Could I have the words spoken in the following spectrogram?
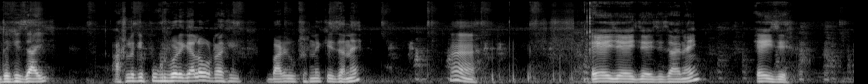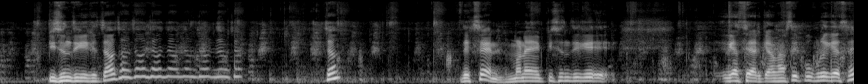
দেখি যাই। আসলে কি পুকুর পাড়ে গেল নাকি বাড়ির উঠোনে, কে জানে? হ্যাঁ। এই যে এই যে এই যে, যায় নাই। এই যে, পিছন দিকে যাও যাও যাও যাও যাও যাও যাও যাও যাও। দেখছেন? মানে পিছন দিকে গেছে আর কি আমি ভাবছি পুকুরে গেছে।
